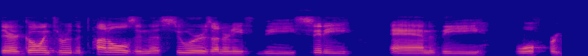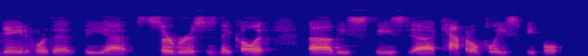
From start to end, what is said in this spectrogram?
they're going through the tunnels in the sewers underneath the city and the Wolf Brigade, or the the uh, Cerberus, as they call it, uh, these these uh, Capital Police people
